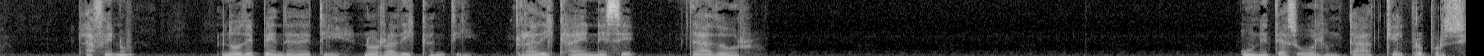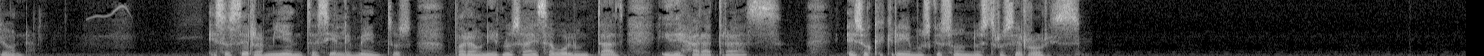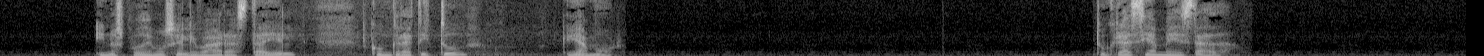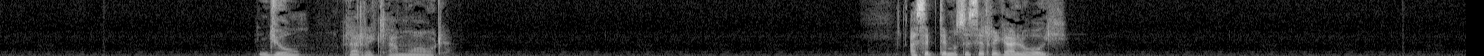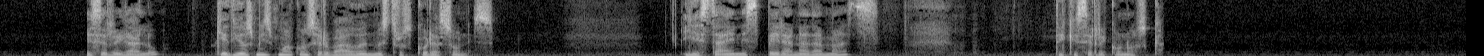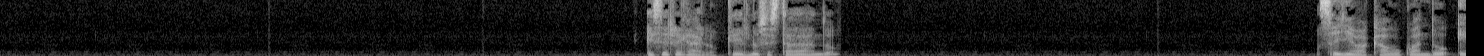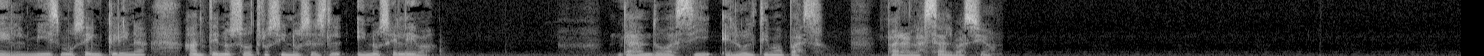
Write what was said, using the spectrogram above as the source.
La fe no, no depende de ti, no radica en ti, radica en ese dador. Únete a su voluntad que Él proporciona esas herramientas y elementos para unirnos a esa voluntad y dejar atrás eso que creemos que son nuestros errores. Y nos podemos elevar hasta Él con gratitud y amor. Tu gracia me es dada yo la reclamo ahora. Aceptemos ese regalo hoy. Ese regalo que Dios mismo ha conservado en nuestros corazones. Y está en espera nada más de que se reconozca. Ese regalo que Él nos está dando se lleva a cabo cuando Él mismo se inclina ante nosotros y nos, y nos eleva, dando así el último paso para la salvación.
